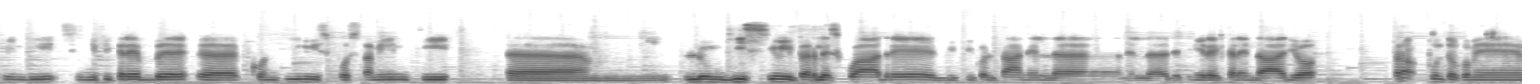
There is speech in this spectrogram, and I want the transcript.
quindi significherebbe eh, continui spostamenti ehm, lunghissimi per le squadre, difficoltà nel, nel, definire il calendario, però appunto come,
